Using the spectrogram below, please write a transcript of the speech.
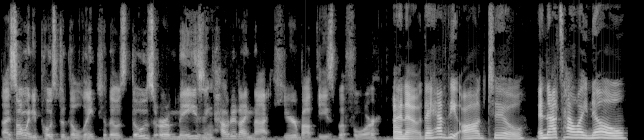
I saw when you posted the link to those. Those are amazing. How did I not hear about these before? I know they have the AUG too, and that's how I know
